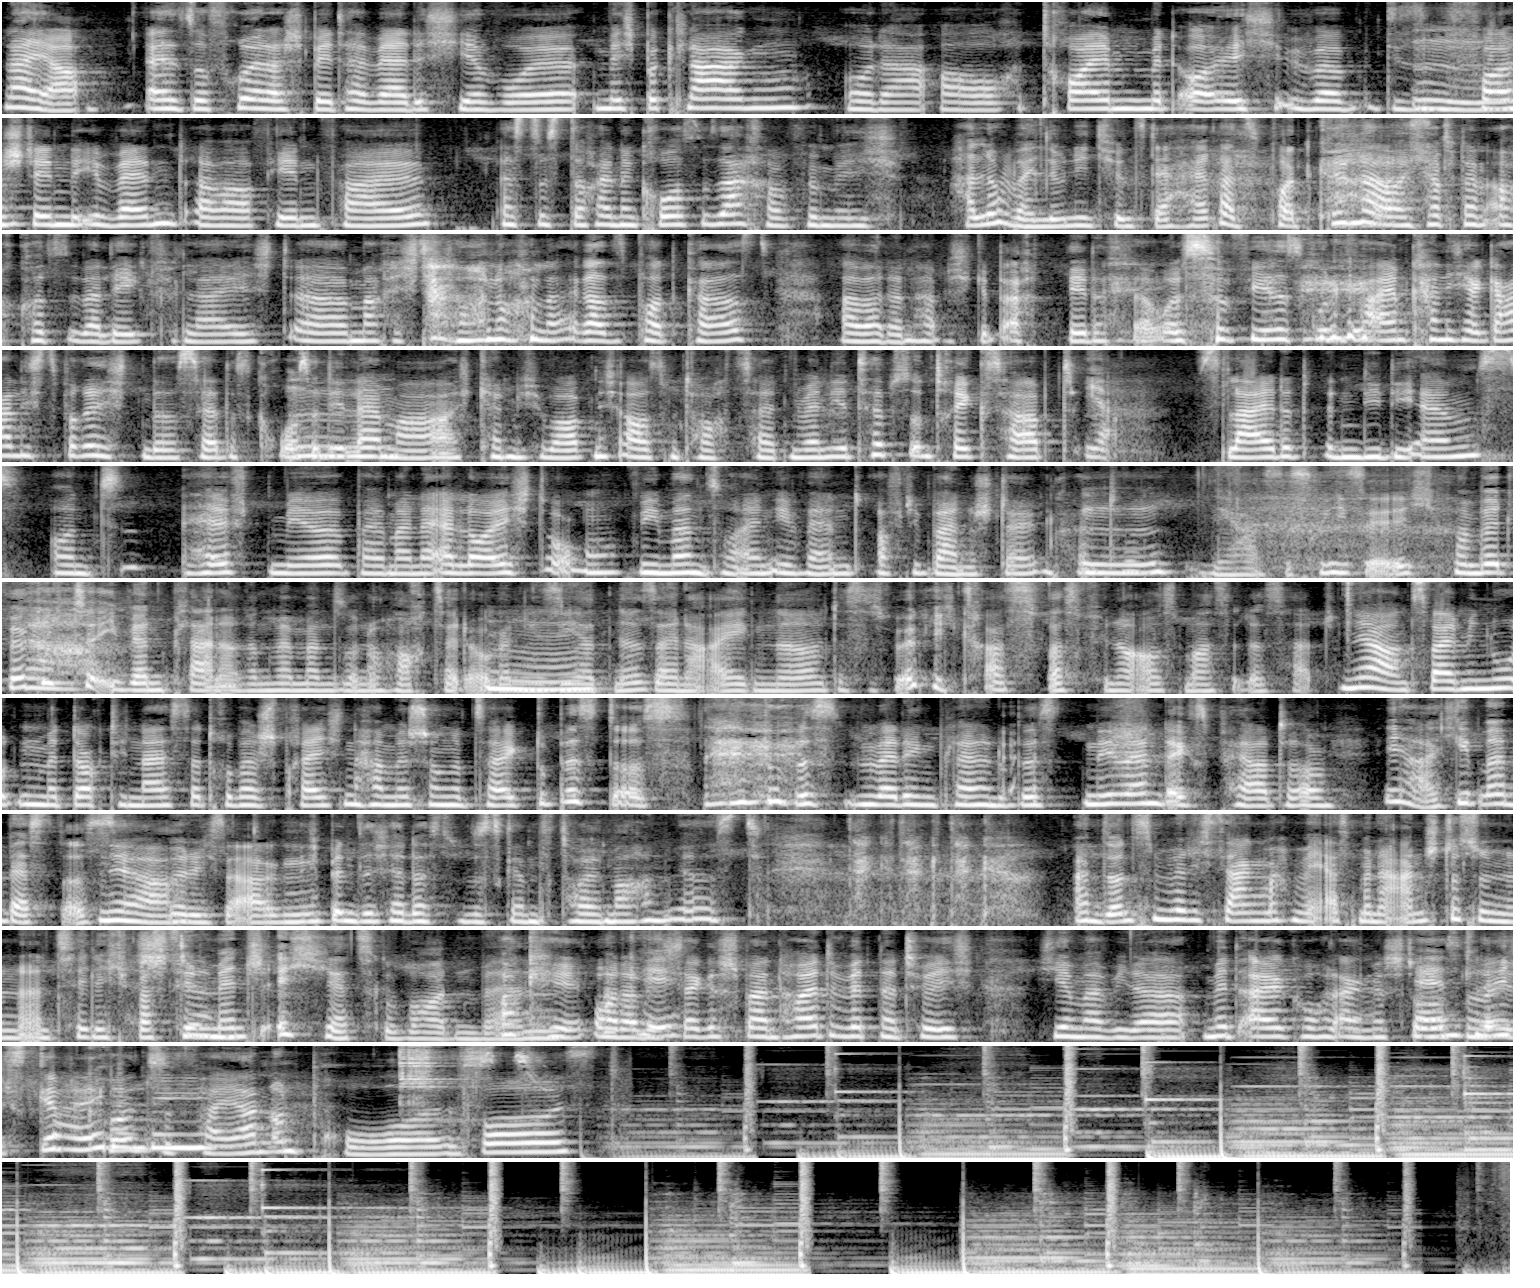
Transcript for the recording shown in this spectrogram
Naja, also früher oder später werde ich hier wohl mich beklagen oder auch träumen mit euch über dieses Mhm. vorstehende Event, aber auf jeden Fall ist es doch eine große Sache für mich. Hallo bei Looney Tunes, der Heiratspodcast. Genau, ich habe dann auch kurz überlegt, vielleicht äh, mache ich dann auch noch einen Heiratspodcast. Aber dann habe ich gedacht, nee, das wäre wohl zu viel des Guten. Vor allem kann ich ja gar nichts berichten. Das ist ja das große Dilemma. Ich kenne mich überhaupt nicht aus mit Hochzeiten. Wenn ihr Tipps und Tricks habt, Ja. Slidet in die DMs und helft mir bei meiner Erleuchtung, wie man so ein Event auf die Beine stellen könnte. Mhm. Ja, es ist riesig. Man wird wirklich zur Eventplanerin, wenn man so eine Hochzeit organisiert, ne? Seine eigene. Das ist wirklich krass, was für eine Ausmaße das hat. Ja, und zwei Minuten mit Dr. Nice darüber sprechen, haben mir schon gezeigt, du bist es. Du bist ein Wedding Planner, du bist ein Event-Experte. Ja, ich gebe mein Bestes, Ja. würde ich sagen. Ich bin sicher, dass du das ganz toll machen wirst. Danke, danke, danke. Ansonsten würde ich sagen, machen wir erstmal eine Anstoß und dann erzähle ich, was für ein Stimmt. Mensch ich jetzt geworden bin. Okay, oh, da bin ich sehr gespannt. Heute wird natürlich hier mal wieder mit Alkohol angestoßen. Endlich, es gibt Grund zu finally. feiern und Prost. Prost.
